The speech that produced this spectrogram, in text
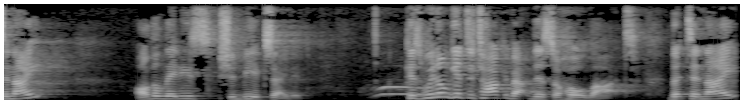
tonight, all the ladies should be excited because we don't get to talk about this a whole lot. But tonight,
